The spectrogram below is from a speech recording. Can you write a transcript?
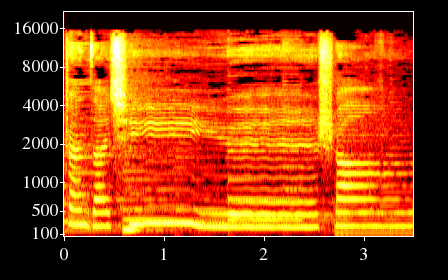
站在七月上。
